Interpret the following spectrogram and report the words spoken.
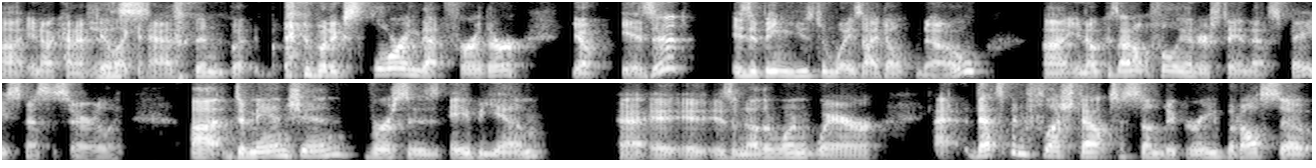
Uh, you know, I kind of feel yes. like it has been, but, but exploring that further, you know, is it, is it being used in ways I don't know? Uh, you know, because I don't fully understand that space necessarily. Uh, demand gen versus ABM uh, is, is another one where uh, that's been fleshed out to some degree, but also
